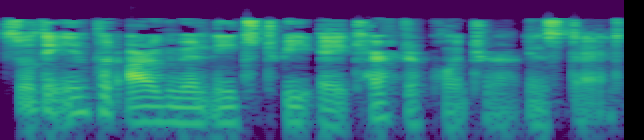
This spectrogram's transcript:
so the input argument needs to be a character pointer instead.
